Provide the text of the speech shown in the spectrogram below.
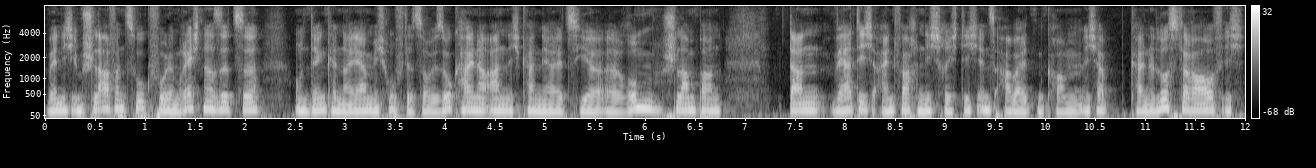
Wenn ich im Schlafanzug vor dem Rechner sitze und denke, naja, mich ruft jetzt sowieso keiner an, ich kann ja jetzt hier äh, rumschlampern, dann werde ich einfach nicht richtig ins Arbeiten kommen. Ich habe keine Lust darauf, ich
